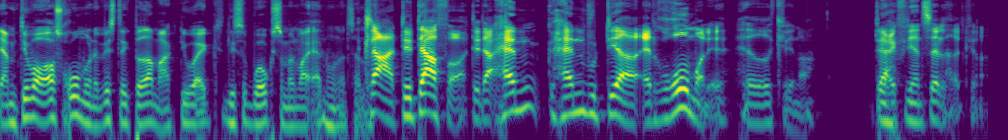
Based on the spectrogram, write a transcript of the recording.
Jamen, det var også romerne, vidste ikke bedre magt. De var ikke lige så woke, som man var i 1800-tallet. Klart, det er derfor. Det er der. Han, han vurderede, at romerne havde kvinder. Det er Ja. ja. ikke, fordi han selv havde kvinder.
